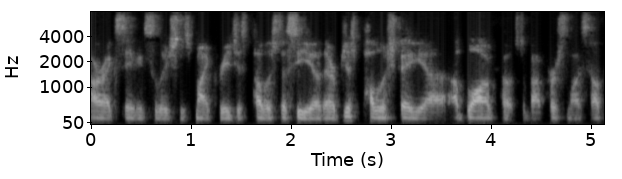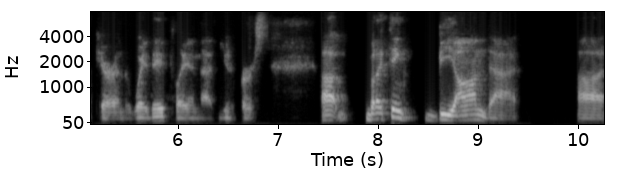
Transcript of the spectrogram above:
RX Saving Solutions, Mike Reed, just published a CEO there, just published a uh, a blog post about personalized healthcare and the way they play in that universe. Uh, but I think beyond that, uh,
